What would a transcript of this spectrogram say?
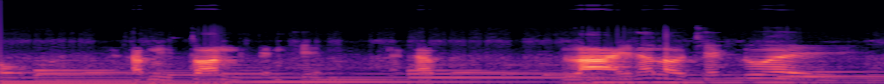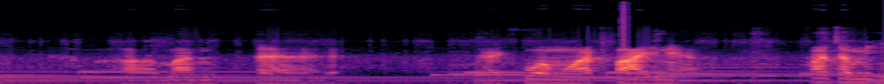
L นะครับนิวตันเป็น N นะครับลายถ้าเราเช็คด้วยมันไขควงวัดไฟเนี่ยก็จะมี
